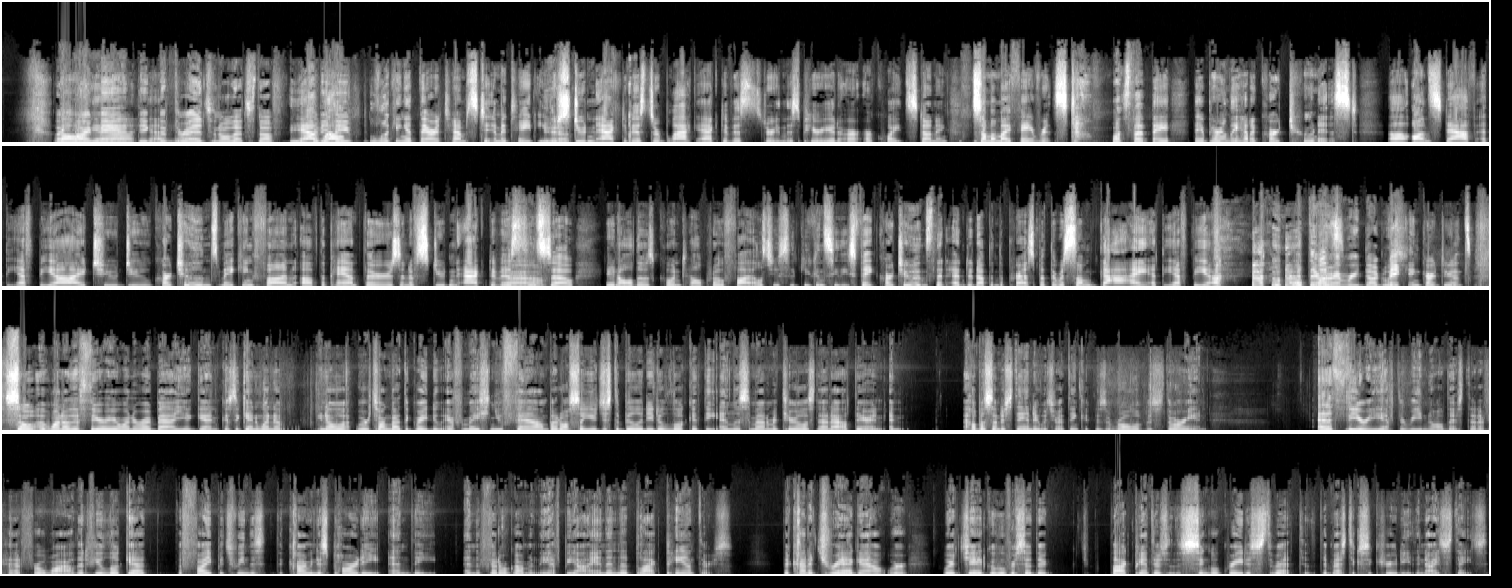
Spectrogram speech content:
Like Oh, my yeah, man, dig yeah, the yeah. threads and all that stuff. Yeah, well, deep. looking at their attempts to imitate either student activists or black activists during this period are, are quite stunning. Some of my favorite stuff was that they they apparently had a cartoonist uh, on staff at the FBI to do cartoons making fun of the Panthers and of student activists. Wow. And so, in all those COINTELPRO files, you, you can see these fake cartoons that ended up in the press. But there was some guy at the FBI. They was Emory Douglas. making cartoons. So uh, one other theory I want to run by you again, because again, when uh, you know we were talking about the great new information you found, but also your just ability to look at the endless amount of material that's not out there and, and help us understand it, which I think is a role of a historian. I had a theory after reading all this that I've had for a while that if you look at the fight between the, the Communist Party and the and the federal government, the FBI, and then the Black Panthers, the kind of drag out where where J. Edgar Hoover said the Black Panthers are the single greatest threat to the domestic security of the United States.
